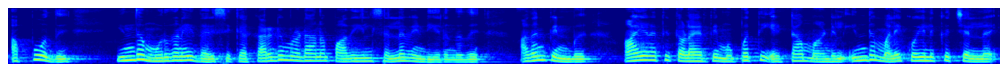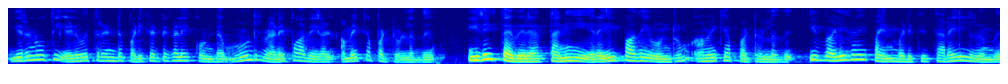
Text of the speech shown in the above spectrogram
அப்போது இந்த முருகனை தரிசிக்க கரடுமுரடான பாதையில் செல்ல வேண்டியிருந்தது. அதன் பின்பு ஆயிரத்தி தொள்ளாயிரத்தி முப்பத்தி எட்டாம் ஆண்டில் இந்த மலைக்கோயிலுக்கு செல்ல இருநூற்றி எழுபத்தி ரெண்டு படிக்கட்டுகளை கொண்ட மூன்று நடைபாதைகள் அமைக்கப்பட்டுள்ளது. இதை தவிர தனியே ரயில் பாதை ஒன்றும் அமைக்கப்பட்டுள்ளது. இவ்வழிகளை பயன்படுத்தி தரையிலிருந்து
